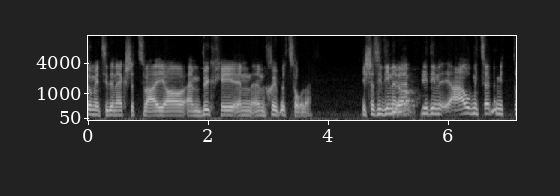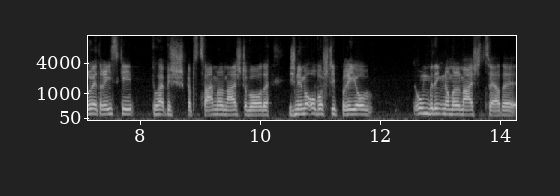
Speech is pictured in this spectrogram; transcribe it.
um jetzt in den nächsten zwei Jahren ähm, wirklich einen, einen Kübel zu holen. Ist das in deiner, ja. in deiner auch mit, mit 33, du bist, glaube ich, zweimal Meister geworden, ist nicht mehr oberste Prio, unbedingt nochmal Meister zu werden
